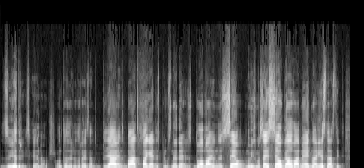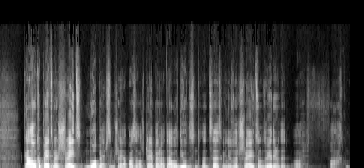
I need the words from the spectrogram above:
Zviedrijas vienaušu. Un tas ir uzreiz tāds bļāviens, bācis pagaidis pirms nedēļas. Domāju, un es sev, nu vismaz es sev galvā mēģināju iestāstīt. Kā un kāpēc mēs Šveici nopērsim šajā pasaules čempionātā U20? Un Tad es redzu, ka viņi uzvar Šveici un Zviedriju. Un tad, oh, fuck, man.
